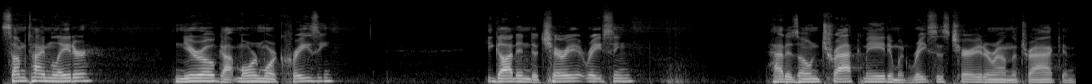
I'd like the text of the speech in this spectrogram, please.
Sometime later, Nero got more and more crazy. He got into chariot racing had his own track made and would race his chariot around the track. And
